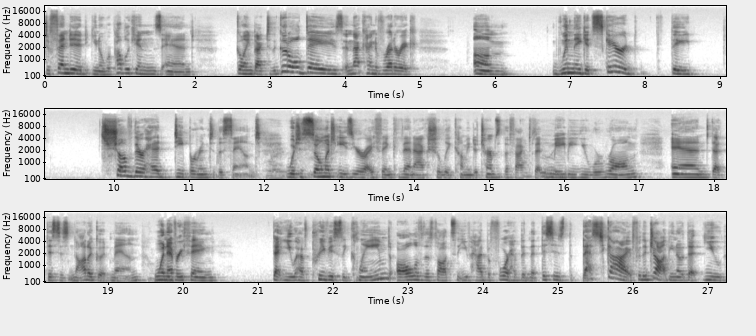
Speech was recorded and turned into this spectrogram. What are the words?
defended you know Republicans and going back to the good old days and that kind of rhetoric, um, when they get scared, they shove their head deeper into the sand, Right. which is so much easier, I think, than actually coming to terms with the fact that maybe you were wrong and that this is not a good man when everything that you have previously claimed, all of the thoughts that you've had before have been that this is the best guy for the job, you know, that you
